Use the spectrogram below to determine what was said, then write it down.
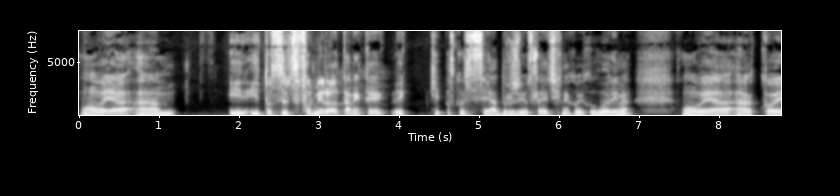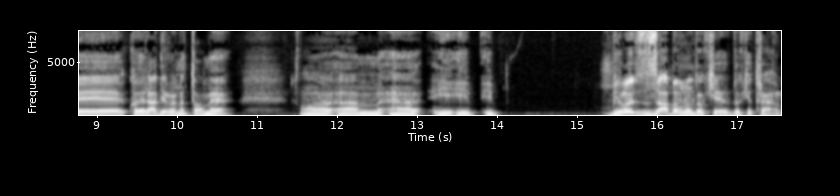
ovaj, a, um, i, i tu se formirala ta neka ekipa s kojom sam se ja družio sledećih nekoliko godina, ovaj, a, a koje, je- je radila na tome o, um, a, i, i, i bilo je zabavno dok je, dok je trajalo.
